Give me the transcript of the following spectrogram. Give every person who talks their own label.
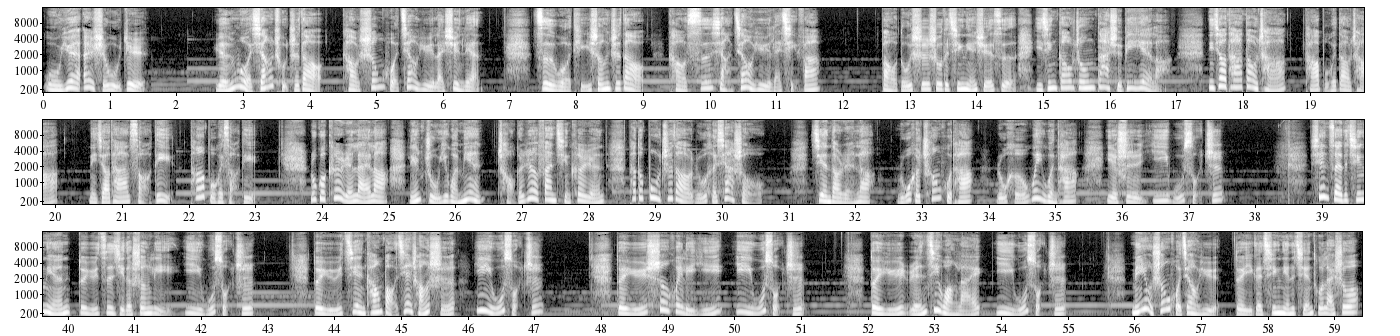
Speaker 1: 五月二十五日，人我相处之道靠生活教育来训练，自我提升之道靠思想教育来启发。饱读诗书的青年学子已经高中、大学毕业了，你叫他倒茶，他不会倒茶；你叫他扫地，他不会扫地。如果客人来了，连煮一碗面、炒个热饭请客人，他都不知道如何下手；见到人了，如何称呼他，如何慰问他，也是一无所知。现在的青年对于自己的生理一无所知，对于健康保健常识一无所知，对于社会礼仪一无所知，对于人际往来一无所知。没有生活教育，对一个青年的前途来说，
